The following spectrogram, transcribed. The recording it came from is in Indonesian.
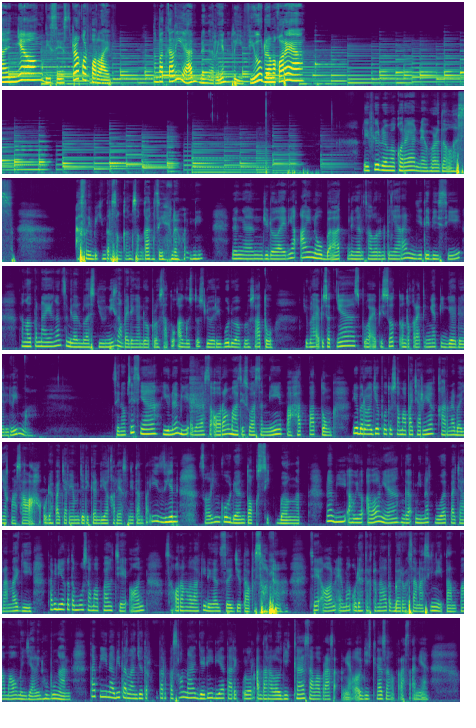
Annyeong, this is Drakor for Life. Tempat kalian dengerin review drama Korea. Review drama Korea Nevertheless. Asli bikin tersengkang-sengkang sih drama ini dengan judul lainnya I Know But dengan saluran penyiaran GTBC tanggal penayangan 19 Juni sampai dengan 21 Agustus 2021. Jumlah episodenya 10 episode untuk ratingnya 3 dari 5. Sinopsisnya, Yunabi adalah seorang mahasiswa seni pahat patung. Dia baru aja putus sama pacarnya karena banyak masalah. Udah pacarnya menjadikan dia karya seni tanpa izin, selingkuh, dan toksik banget. Nabi awil awalnya nggak minat buat pacaran lagi, tapi dia ketemu sama Park Cheon, seorang lelaki dengan sejuta pesona. Cheon emang udah terkenal tebar sana sini tanpa mau menjalin hubungan, tapi Nabi terlanjur ter terpesona, jadi dia tarik ulur antara logika sama perasaannya, logika sama perasaannya.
